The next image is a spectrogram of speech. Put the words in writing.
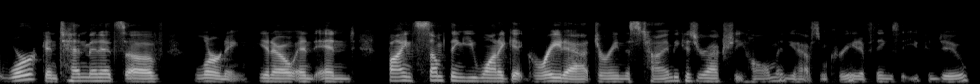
work and 10 minutes of learning, you know, and, and find something you want to get great at during this time because you're actually home and you have some creative things that you can do.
